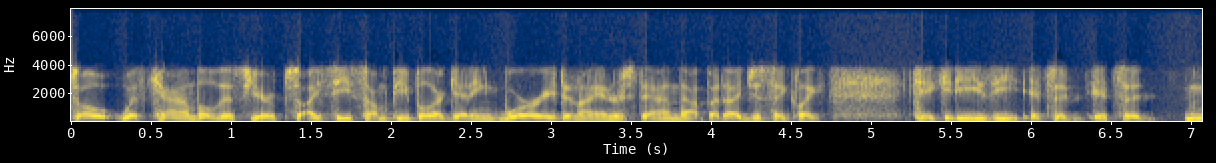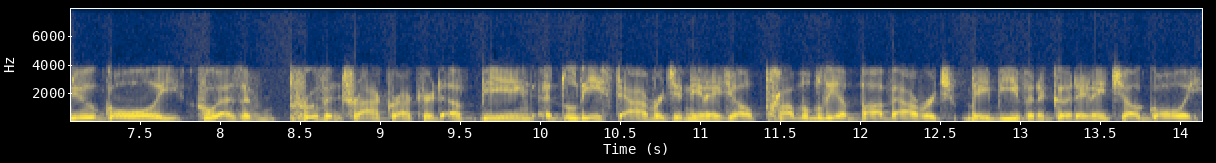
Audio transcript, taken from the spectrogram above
So with Campbell this year, I see some people are getting worried, and I understand that. But I just think like, take it easy. It's a it's a new goalie who has a proven track record of being at least average in the NHL, probably above average, maybe even a good NHL goalie.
